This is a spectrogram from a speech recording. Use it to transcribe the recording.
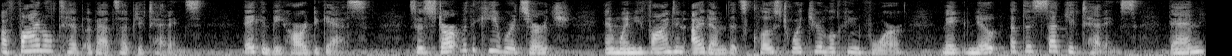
A final tip about subject headings. They can be hard to guess. So start with a keyword search, and when you find an item that's close to what you're looking for, make note of the subject headings. Then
